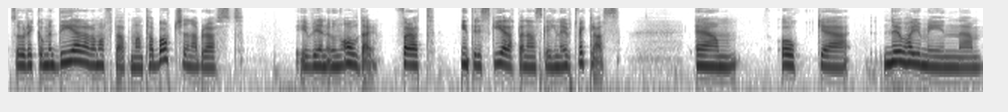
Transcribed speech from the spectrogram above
så rekommenderar de ofta att man tar bort sina bröst vid en ung ålder. För att inte riskera att den ens ska hinna utvecklas. Um, och uh, nu har ju min, um,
